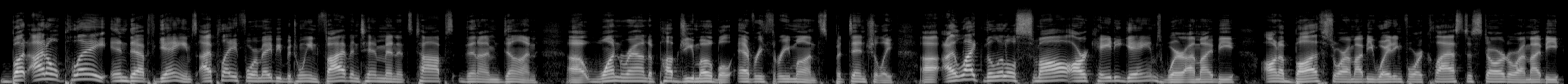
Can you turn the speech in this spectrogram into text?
but I don't play in-depth games. I play for maybe between 5 and 10 minutes tops, then I'm done. Uh, one round of PUBG Mobile every 3 months potentially. Uh, I like the little small arcadey games where I might be on a bus or I might be waiting for a class to start or I might be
